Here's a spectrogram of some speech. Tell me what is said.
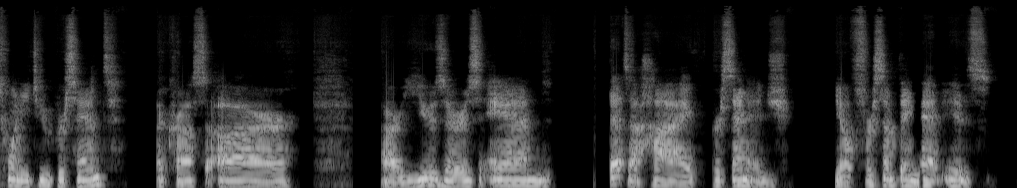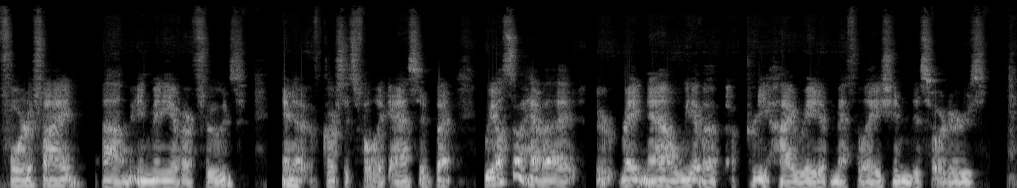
22% across our our users, and that's a high percentage. You know, for something that is fortified um, in many of our foods. And of course, it's folic acid. But we also have a, right now, we have a, a pretty high rate of methylation disorders you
